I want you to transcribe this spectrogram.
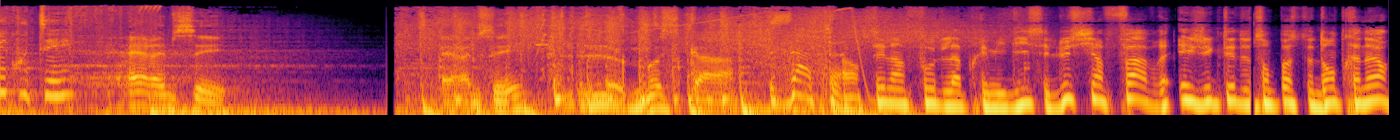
écoutez RMC. RMC, le Mosca. ZAP. Alors c'est l'info de l'après-midi, c'est Lucien Favre éjecté de son poste d'entraîneur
